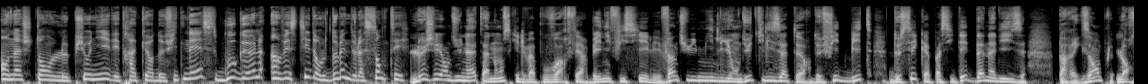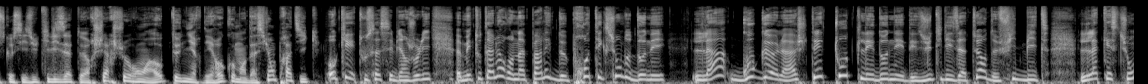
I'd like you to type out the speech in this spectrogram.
En achetant le pionnier des trackers de fitness, Google investit dans le domaine de la santé. Le géant du net annonce qu'il va pouvoir faire bénéficier les 28 millions d'utilisateurs de Fitbit de ses capacités d'analyse. Par exemple, lorsque ces utilisateurs chercheront à obtenir des recommandations pratiques. Ok, tout ça c'est bien joli, mais tout à l'heure on a parlé de protection de données. Là, Google a acheté toutes les données des utilisateurs de Fitbit. La question,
